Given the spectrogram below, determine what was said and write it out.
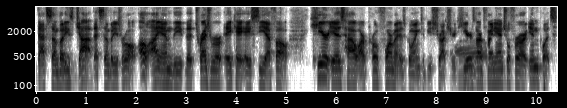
that's somebody's job. That's somebody's role. Oh, I am the the treasurer, aka CFO here is how our pro forma is going to be structured. Here's our financial for our inputs.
